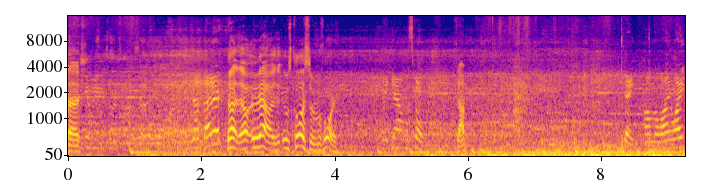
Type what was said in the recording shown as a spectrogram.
Uh, Is that better? yeah, that- yeah, it was closer before. Okay, down. Let's go. Down. Okay, on the line white.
